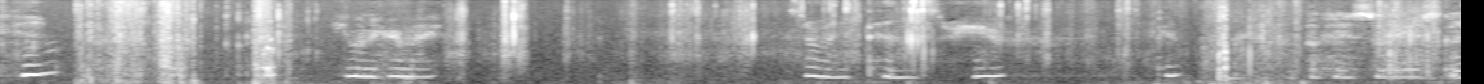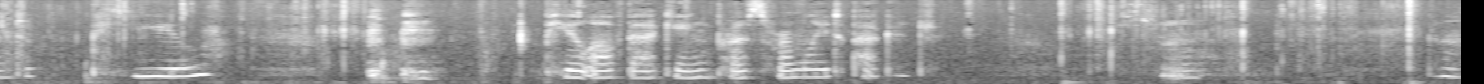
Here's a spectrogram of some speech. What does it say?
Okay. You want to hear my so many pins here. Okay. Okay, so I'm just going to peel backing, press firmly to package. So gonna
